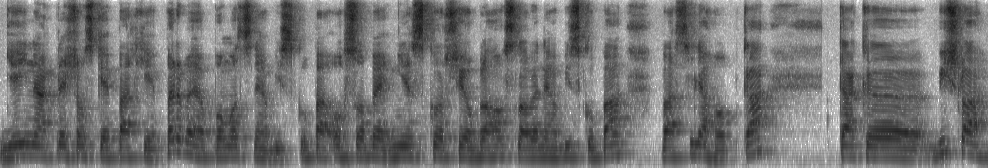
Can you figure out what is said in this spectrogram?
dejinách Prešovskej parchie prvého pomocného biskupa, osobe neskôršieho blahoslaveného biskupa Vasilia Hopka, tak e, vyšla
